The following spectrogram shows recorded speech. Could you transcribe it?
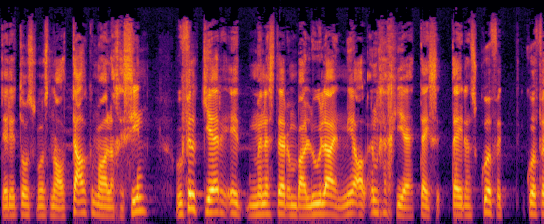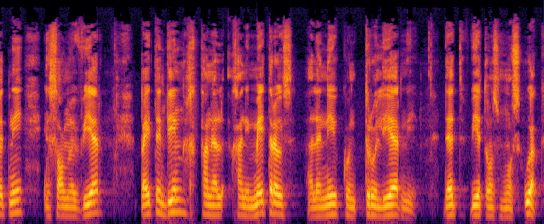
dit het ons mos nou al telke male gesien. Hoeveel keer het minister Mbalula nie al ingegee tydens COVID COVID nie en sal nou weer. Buitendien gaan hulle gaan die metros hulle nie kontroleer nie. Dit weet ons mos ook.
